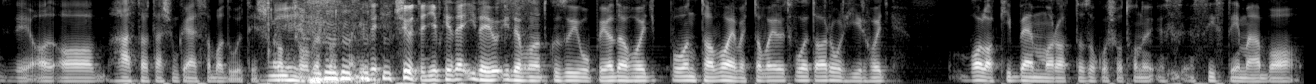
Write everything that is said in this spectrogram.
izé, a, a háztartásunk elszabadult és kapcsolgatott meg. Sőt, egyébként ide, ide vonatkozó jó példa, hogy pont tavaly vagy tavaly előtt volt arról hír, hogy valaki bennmaradt az okos otthon szisztémába,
